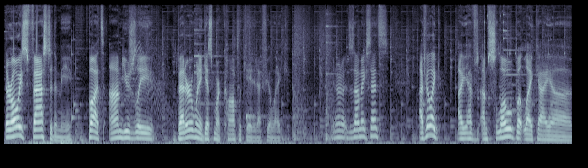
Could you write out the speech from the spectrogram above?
they're always faster than me, but I'm usually better when it gets more complicated, I feel like. You know, does that make sense? I feel like I have, I'm slow, but like I, uh,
